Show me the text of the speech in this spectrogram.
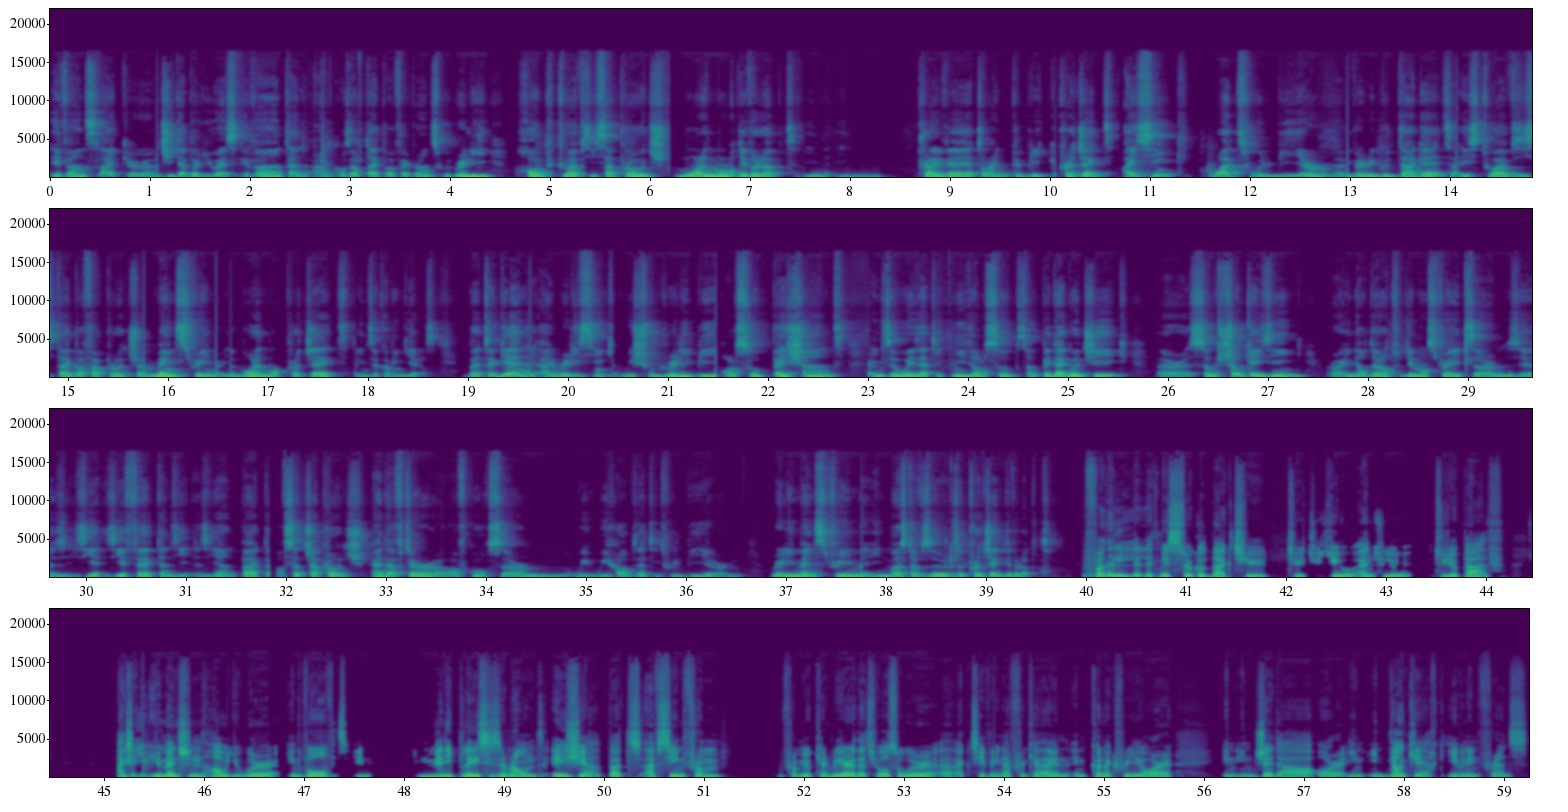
events like GWS event and, and other type of events, we really hope to have this approach more and more developed in, in private or in public projects. I think what will be um, a very good target is to have this type of approach uh, mainstream in more and more projects in the coming years. But again, I really think we should really be also patient in the way that it needs also some pedagogic, uh, some showcasing uh, in order to demonstrate um, the, the, the, effect and the, the impact of such approach. And after, of course, um, we, we hope that it will be um, really mainstream in most of the, the project developed. Finally, let, let me circle back to, to, to you and to, to your path. Actually, you mentioned how you were involved in, in many places around Asia, but I've seen from from your career that you also were uh, active in Africa, in, in Conakry, or in, in Jeddah, or in, in Dunkirk, even in France.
